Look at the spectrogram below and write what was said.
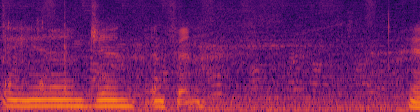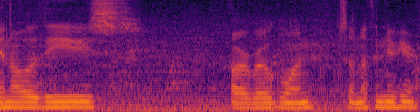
and Jyn and Finn. And all of these are Rogue One, so nothing new here.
